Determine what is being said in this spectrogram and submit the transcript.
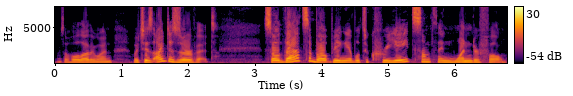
There's a whole other one, which is I deserve it. So that's about being able to create something wonderful.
